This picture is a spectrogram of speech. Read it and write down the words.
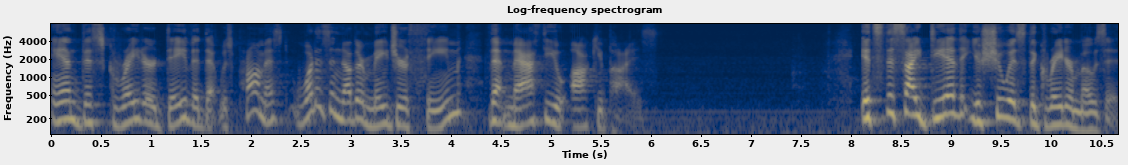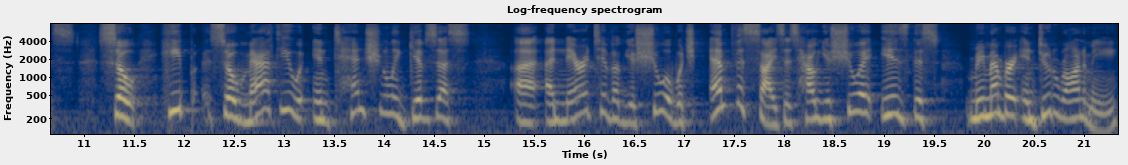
and this greater David that was promised, what is another major theme that Matthew occupies? It's this idea that Yeshua is the greater Moses. So, he, so Matthew intentionally gives us a narrative of Yeshua which emphasizes how Yeshua is this. Remember, in Deuteronomy,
